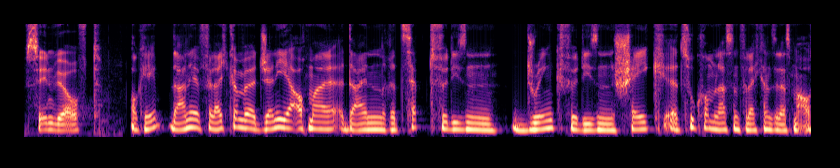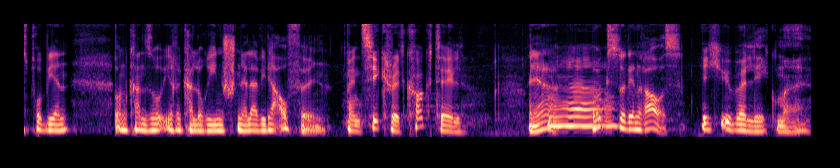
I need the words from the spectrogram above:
Sehen wir oft. Okay, Daniel, vielleicht können wir Jenny ja auch mal dein Rezept für diesen Drink, für diesen Shake äh, zukommen lassen. Vielleicht kann sie das mal ausprobieren und kann so ihre Kalorien schneller wieder auffüllen. Mein Secret Cocktail. Ja, ah, rückst du den raus? Ich überleg mal.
